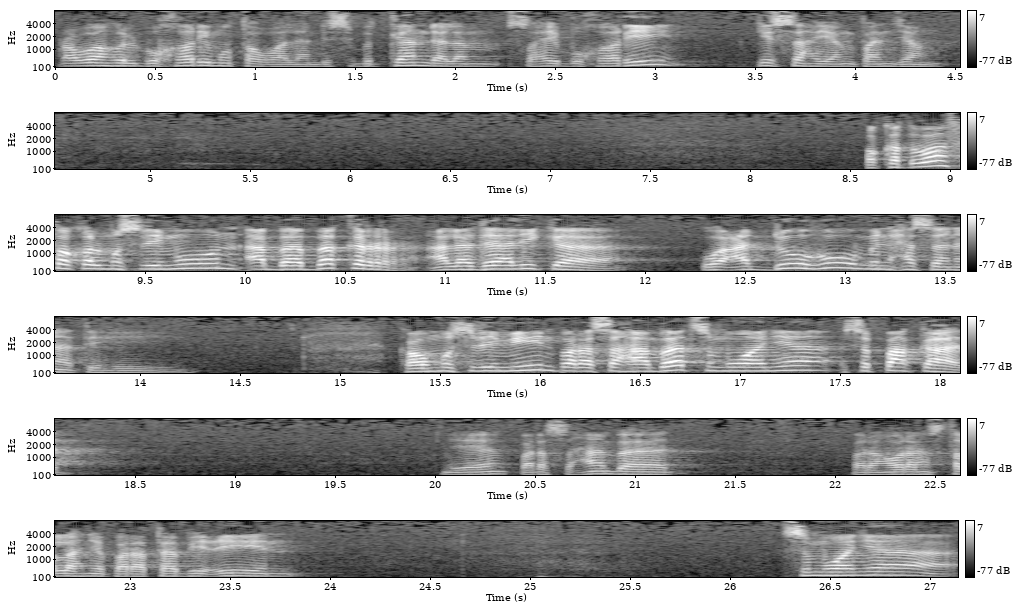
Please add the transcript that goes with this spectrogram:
Rawahul Bukhari mutawalan disebutkan dalam Sahih Bukhari kisah yang panjang. Waqad wafaqal muslimun Abu Bakar ala dalika wa adduhu min hasanatihi. Kaum muslimin, para sahabat semuanya sepakat. Ya, para sahabat, orang-orang setelahnya para tabi'in. Semuanya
